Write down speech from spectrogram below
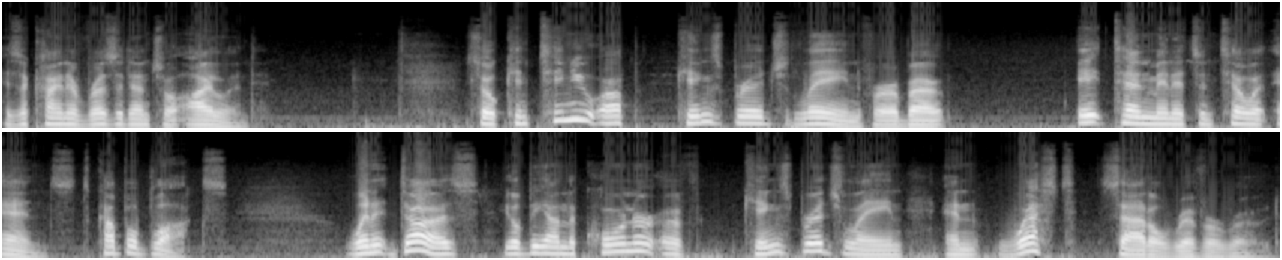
is a kind of residential island. So continue up Kingsbridge Lane for about eight ten minutes until it ends. It's a couple blocks. When it does, you'll be on the corner of Kingsbridge Lane and West Saddle River Road.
